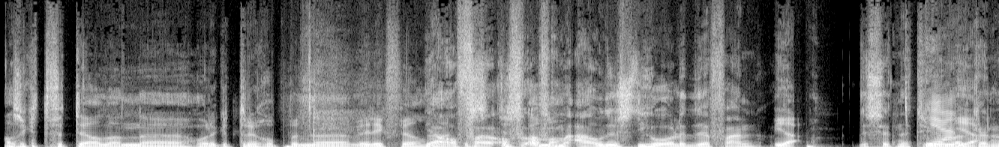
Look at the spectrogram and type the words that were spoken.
als ik het vertel, dan eh, hoor ik het terug op een, eh, weet ik veel. Ja, Maar of, het is- het is of, of allemaal- mijn ouders die horen ervan. Ja. Er zit natuurlijk Ja. een,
